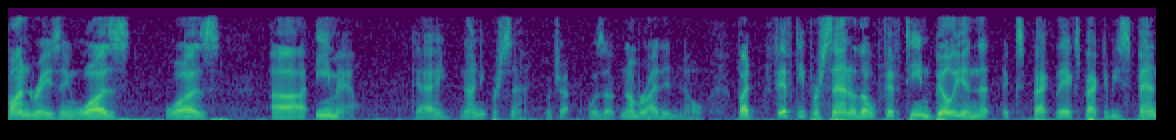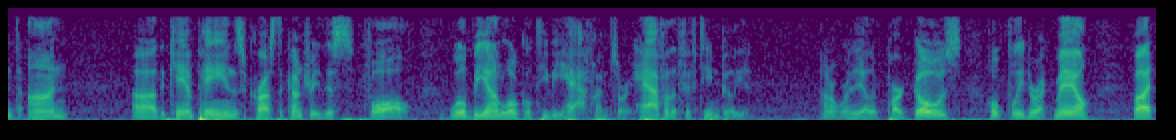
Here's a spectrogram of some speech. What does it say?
fundraising was was uh, email. Okay, 90%, which uh, was a number I didn't know. But 50% of the 15 billion that expect they expect to be spent on uh, the campaigns across the country this fall will be on local TV. Half, I'm sorry, half of the 15 billion. I don't know where the other part goes. Hopefully, direct mail. But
